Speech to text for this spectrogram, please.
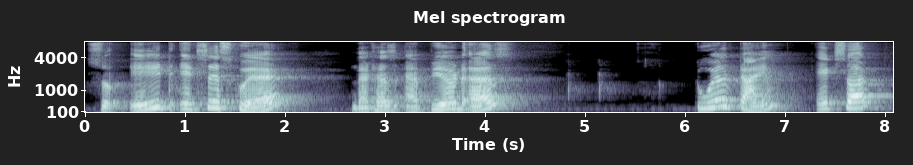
So 8 x square that has appeared as 12 time xr,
